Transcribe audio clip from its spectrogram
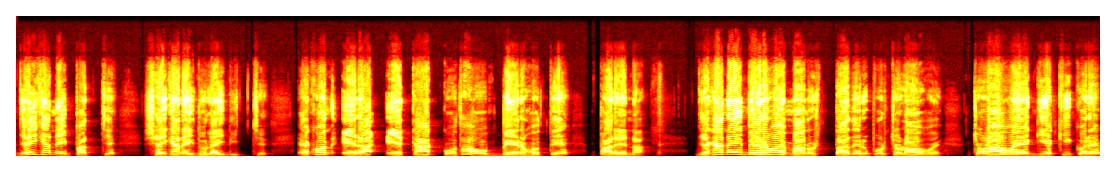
যেইখানেই পাচ্ছে, সেইখানেই ধুলাই দিচ্ছে। এখন এরা একা কোথাও বের হতে পারে না। যেখানেই বের হয় মানুষ তাদের উপর চড়াও হয়। চড়াও হয়ে গিয়ে কি করে?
